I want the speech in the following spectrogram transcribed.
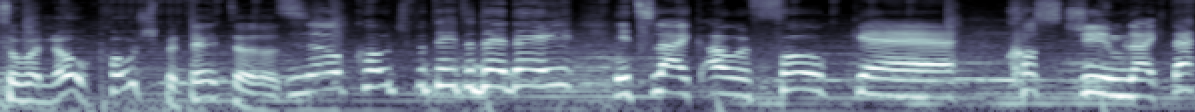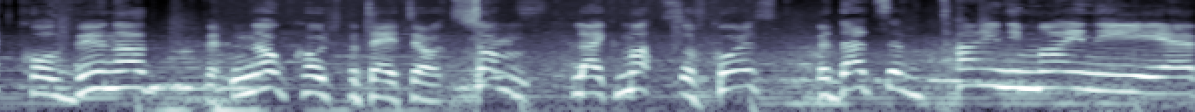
So we're no coach potatoes. No Coach Potato Day Day. It's like our folk uh, costume like that called bunad, but no Coach Potato. Some like Mats, of course, but that's a tiny, miny uh,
